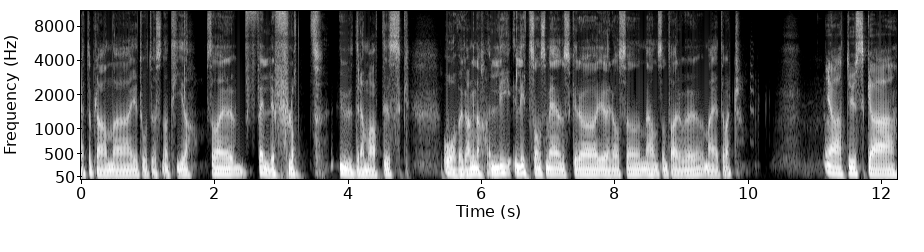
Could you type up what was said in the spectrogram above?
etter planen da, i 2010. da. Så det var veldig flott, udramatisk overgang. da. Litt sånn som jeg ønsker å gjøre også med han som tar over meg etter hvert. Ja, at du skal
